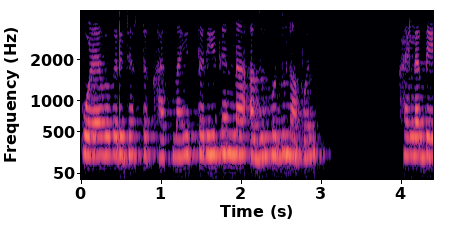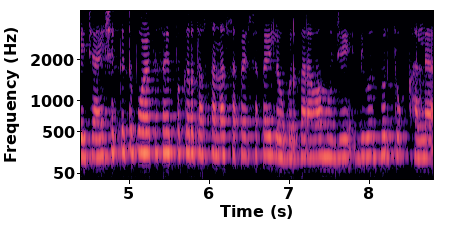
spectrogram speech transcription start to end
पोळ्या वगैरे जास्त खात नाहीत तरी त्यांना अधूनमधून आपण खायला द्यायचे आहे शक्यतो पोळ्याचा स्वयंपाक करत असताना सकाळी सकाळी लवकर करावा. म्हणजे दिवसभर तो खाल्ल्या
